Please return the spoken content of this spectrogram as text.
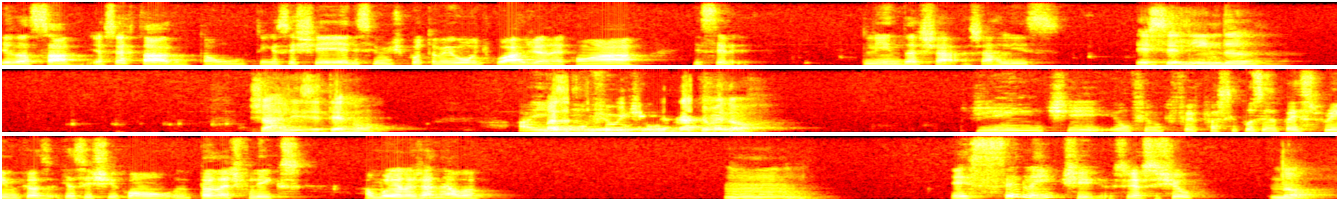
E lançar. E acertaram. Então tem que assistir ele. Se indicou também o Old Guardian, né? Com a esse, linda Char Charlize. Esse é linda. Charlize Theron. Aí, Mas um assim, filme de o resgate é melhor. Gente, é um filme que foi para 100% para streaming que eu assisti com pra Netflix. A Mulher na Janela. Hum, Excelente. Você já assistiu? não.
